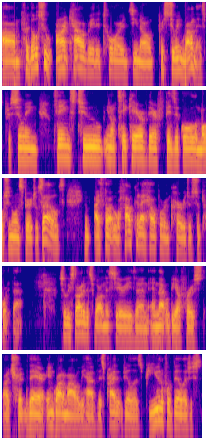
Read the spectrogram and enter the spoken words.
Um, for those who aren't calibrated towards, you know, pursuing wellness, pursuing things to, you know, take care of their physical, emotional, and spiritual selves, I thought, well, how could I help or encourage or support that? So we started this wellness series, and and that would be our first uh, trip there in Guatemala. We have this private villas, beautiful villas. Just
